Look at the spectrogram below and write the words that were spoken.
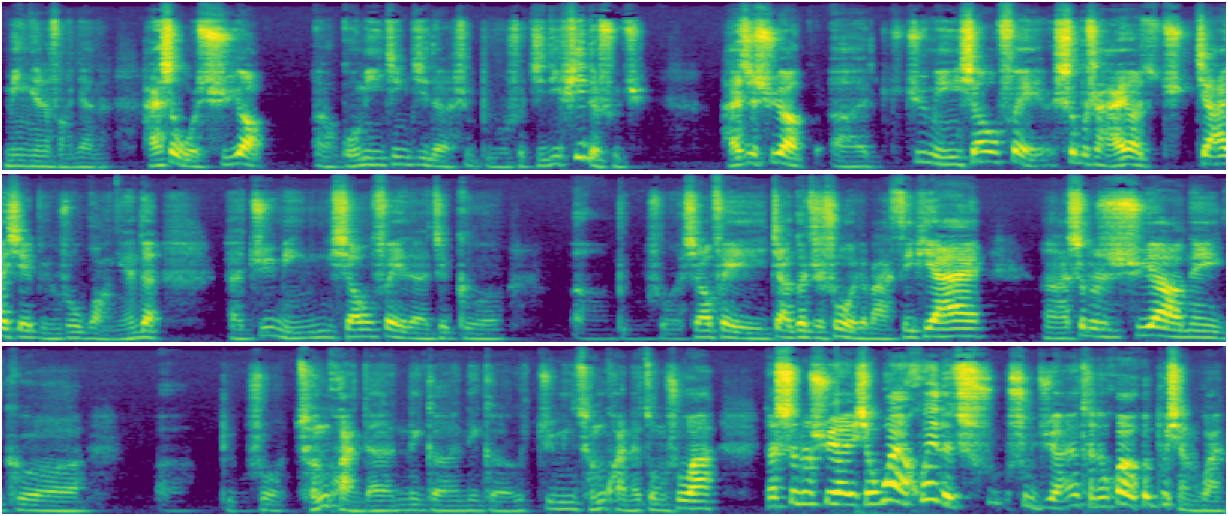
明年的房价呢？还是我需要呃国民经济的是比如说 GDP 的数据，还是需要呃居民消费，是不是还要去加一些比如说往年的呃居民消费的这个呃比如说消费价格指数对吧？CPI 啊，是不是需要那个呃？比如说存款的那个那个居民存款的总数啊，那是不是需要一些外汇的数数据啊？那可能外汇不相关。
